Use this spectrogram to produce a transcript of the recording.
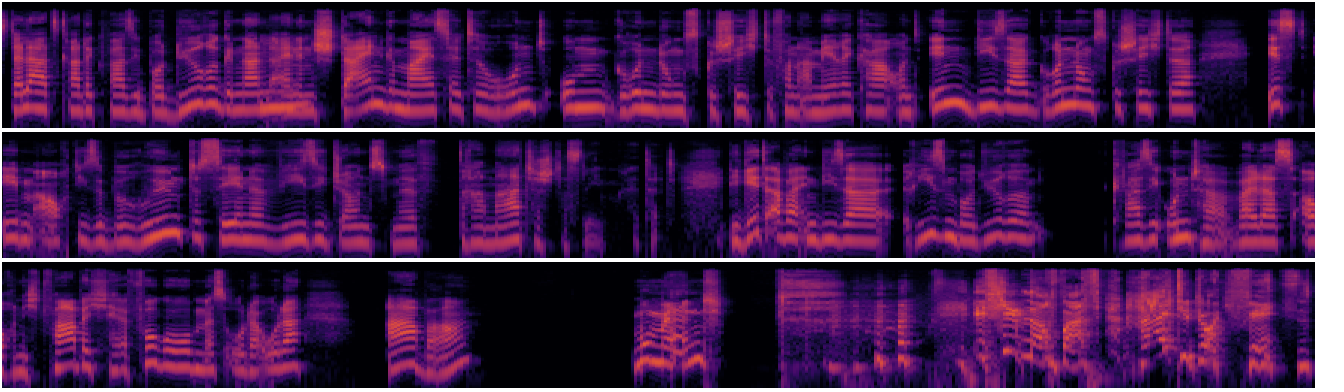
Stella hat es gerade quasi Bordüre genannt, mhm. einen Stein gemeißelte rundum Gründungsgeschichte von Amerika. Und in dieser Gründungsgeschichte ist eben auch diese berühmte Szene, wie sie John Smith dramatisch das Leben rettet. Die geht aber in dieser Riesenbordüre quasi unter, weil das auch nicht farbig hervorgehoben ist oder oder. Aber Moment. es gibt noch was. Haltet euch fest.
